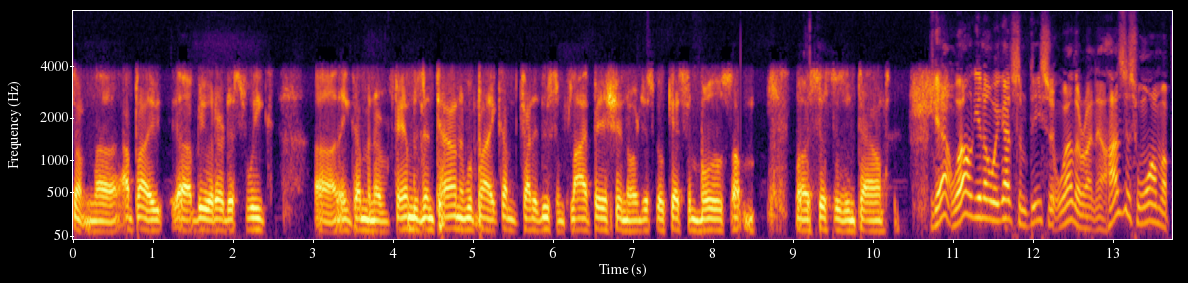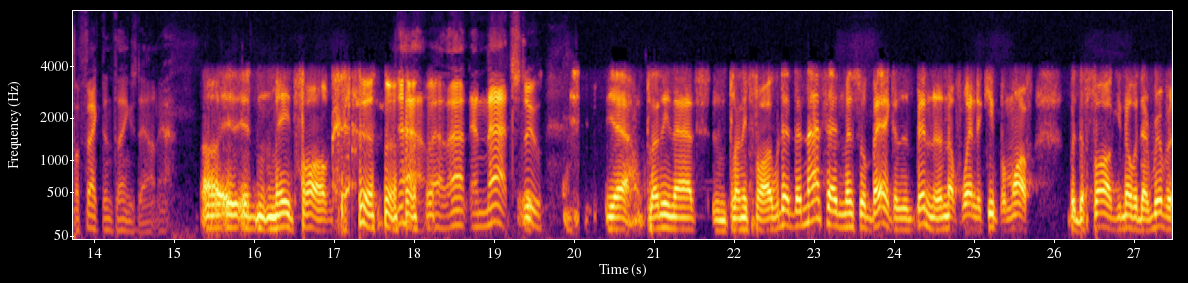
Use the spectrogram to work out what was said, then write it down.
something. Uh, I'll probably uh, be with her this week. Uh, they come and her family's in town, and we'll probably come try to do some fly fishing or just go catch some bulls, something. Her sister's in town. Yeah, well, you know, we got some decent weather right now. How's this warm up affecting things down there? Uh, it, it made fog. yeah, well, that and gnats too. Yeah, plenty gnats and plenty fog. The, the gnats hadn't been so bad because there's been enough wind to keep them off. But the fog, you know, with that river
